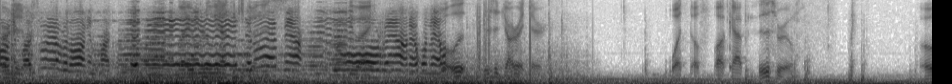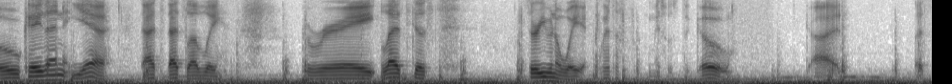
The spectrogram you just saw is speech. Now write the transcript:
Hurt it. Do I really have to keep doing this? Oh, there's a jar right there. What the fuck happened to this room? Okay then, yeah. That's that's lovely. Great. Let's just Is there even a way where the fuck am I supposed to go? God. Let's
